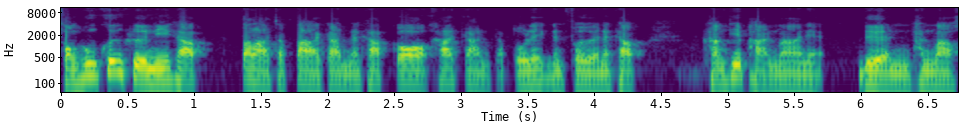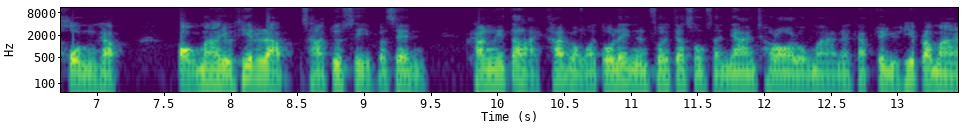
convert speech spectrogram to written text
สองทุ่มครึ่งคืนนี้ครับตลาดจับตากันนะครับ ก็คาดการณ์กับตัวเลขเงินเฟ้อนะครับครั้งที่ผ่านมาเนี่ยเดือนธันวาคมครับออกมาอยู่ที่ระดับ 3.4%ครั้งนี้ตลาดคาดหวังว่าตัวเลขเงินเฟ้อจะส่งสัญญาณชะลอลงมานะครับจะอยู่ที่ประมาณ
